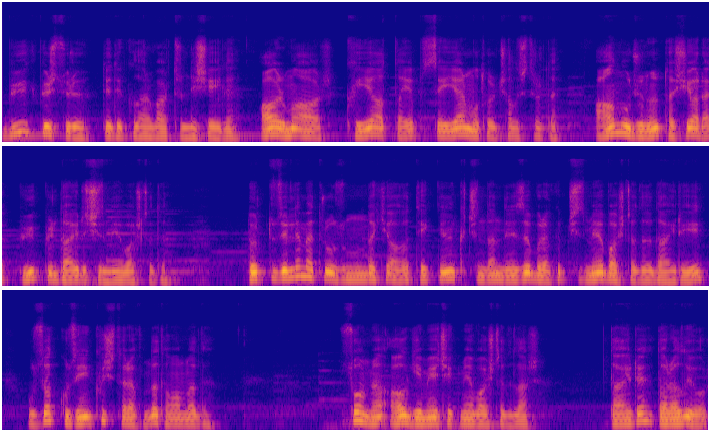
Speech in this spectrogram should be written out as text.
Büyük bir sürü dedi Clarkwater neşeyle. Ağır mı ağır. Kıyıya atlayıp seyyar motoru çalıştırdı. Ağın ucunu taşıyarak büyük bir daire çizmeye başladı. 450 metre uzunluğundaki ağı teknenin kıçından denize bırakıp çizmeye başladığı daireyi uzak kuzeyin kış tarafında tamamladı. Sonra ağı gemiye çekmeye başladılar. Daire daralıyor,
